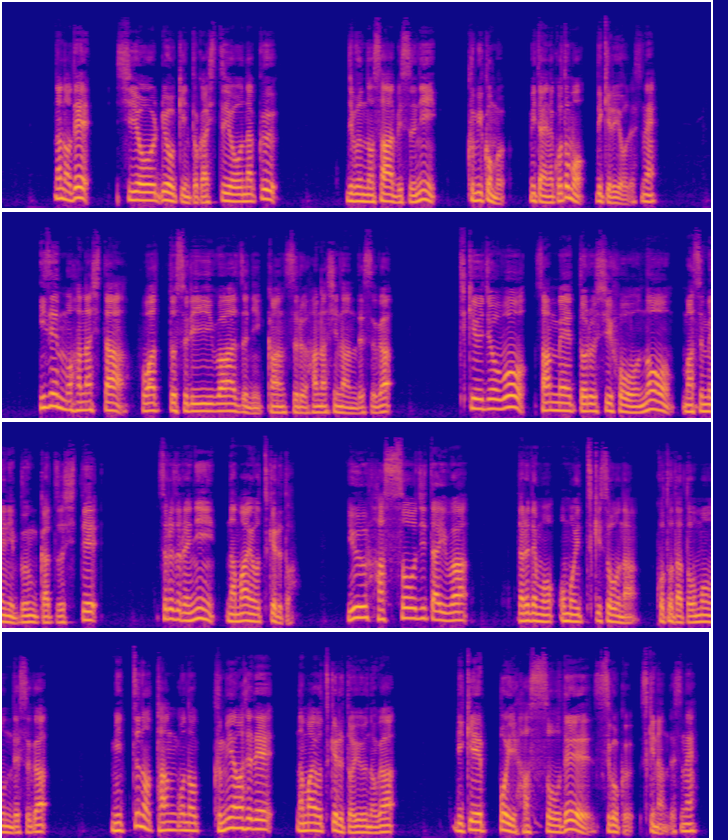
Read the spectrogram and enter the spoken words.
なので、使用料金とか必要なく、自分のサービスに組み込むみたいなこともできるようですね。以前も話した What3 Words に関する話なんですが、地球上を3メートル四方のマス目に分割して、それぞれに名前をつけるという発想自体は誰でも思いつきそうなことだと思うんですが、3つの単語の組み合わせで名前をつけるというのが理系っぽい発想ですごく好きなんですね。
